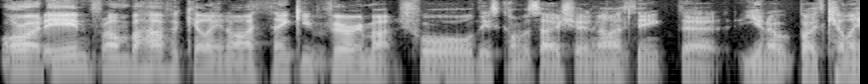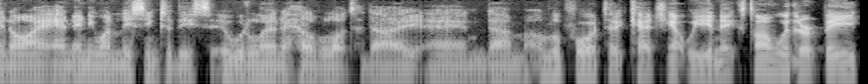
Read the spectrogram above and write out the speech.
All right, Ian, from behalf of Kelly and I, thank you very much for this conversation. I think that, you know, both Kelly and I and anyone listening to this it would learn a hell of a lot today. And um, I look forward to catching up with you next time, whether it be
